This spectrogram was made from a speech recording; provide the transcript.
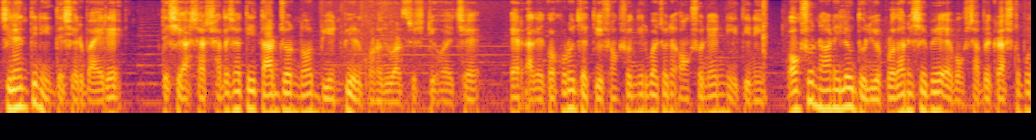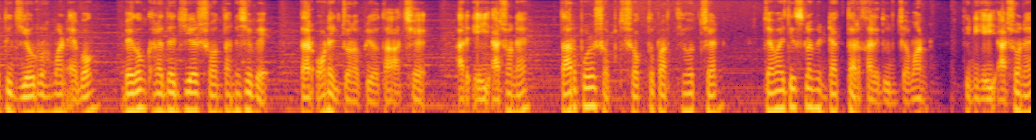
ছিলেন তিনি দেশের বাইরে। দেশে আসার সাথে সাথেই তার জন্য বিএনপির গণজোয়ার সৃষ্টি হয়েছে। এর আগে কখনোই জাতীয় সংসদ নির্বাচনে অংশ নেননি তিনি। অংশ না নিলেও দলীয় প্রধান হিসেবে এবং সাবেক রাষ্ট্রপতি জিয়াউর রহমান এবং বেগম খালেদা জিয়ার সন্তান হিসেবে তার অনেক জনপ্রিয়তা আছে। আর এই আসনে তারপরে সবচেয়ে শক্ত প্রার্থী হচ্ছেন জামায়াত ইসলামীর ডাক্তার খালিদুজ্জামান। তিনি এই আসনে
